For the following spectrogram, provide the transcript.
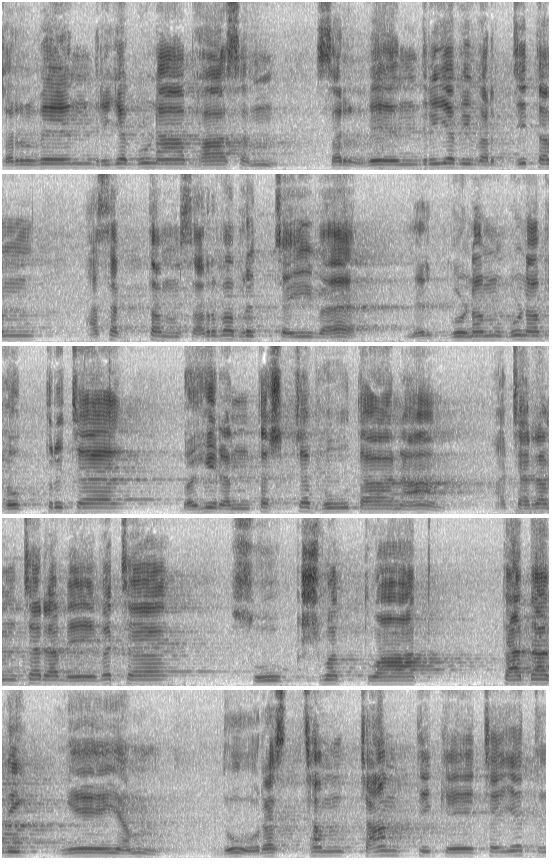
சர்வேந்திரியகுணாபாசம். सर्वेन्द्रियविवर्जितम् असक्तं सर्वभृच्चैव निर्गुणं गुणभोक्तृ च बहिरन्तश्च भूतानाम् अचरं चरमेव च सूक्ष्मत्वात् तदविज्ञेयं दूरस्थं चान्तिके च यत्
